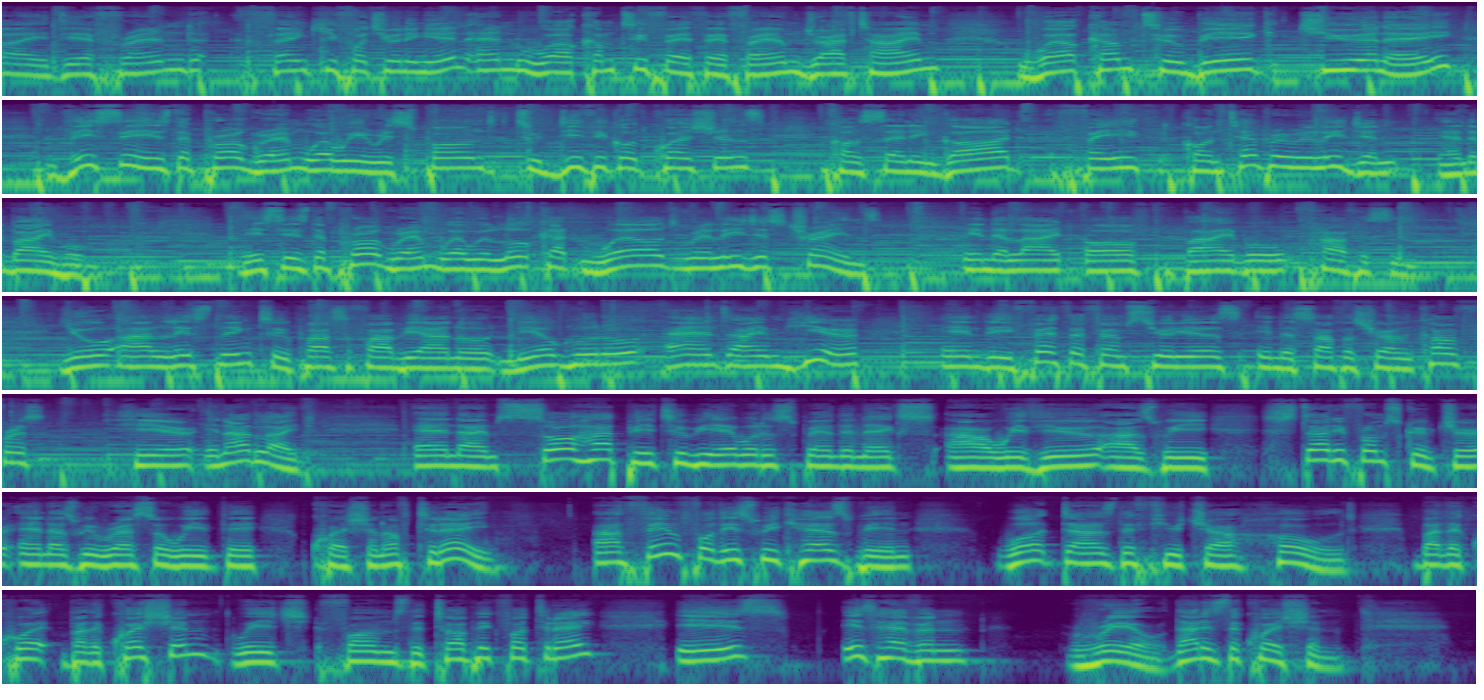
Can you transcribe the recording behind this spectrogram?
Hi, dear friend. Thank you for tuning in and welcome to Faith FM Drive Time. Welcome to Big Q&A. This is the program where we respond to difficult questions concerning God, faith, contemporary religion, and the Bible. This is the program where we look at world religious trends in the light of Bible prophecy. You are listening to Pastor Fabiano Neoguru, and I'm here in the Faith FM studios in the South Australian Conference here in Adelaide. And I'm so happy to be able to spend the next hour with you as we study from Scripture and as we wrestle with the question of today. Our theme for this week has been what does the future hold? But the, que- but the question, which forms the topic for today, is Is heaven real? That is the question.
